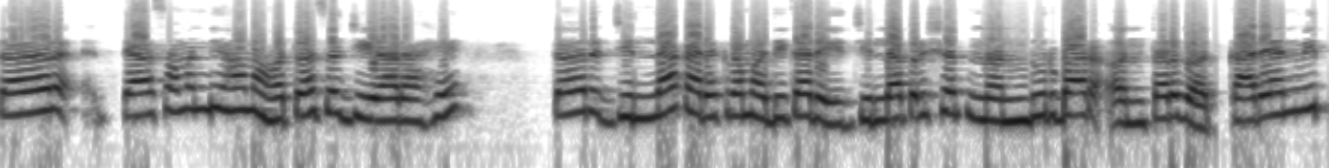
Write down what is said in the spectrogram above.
तर त्यासंबंधी हा महत्त्वाचा जी आर आहे तर जिल्हा कार्यक्रम अधिकारी जिल्हा परिषद नंदुरबार अंतर्गत कार्यान्वित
